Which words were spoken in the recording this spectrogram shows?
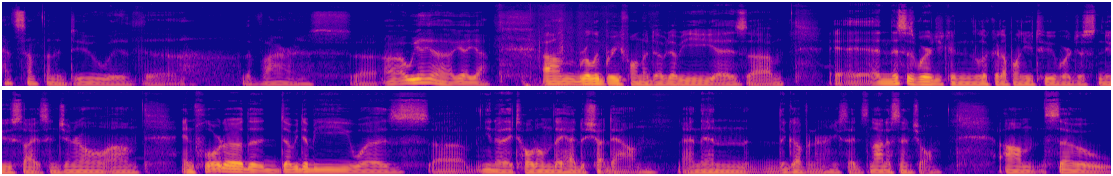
had something to do with uh, the virus. Uh, oh yeah, yeah, yeah, yeah. Um, really brief on the WWE is, um, and this is weird. You can look it up on YouTube or just news sites in general. Um, in Florida, the WWE was, uh, you know, they told them they had to shut down and then the governor. He said it's not essential. Um, so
